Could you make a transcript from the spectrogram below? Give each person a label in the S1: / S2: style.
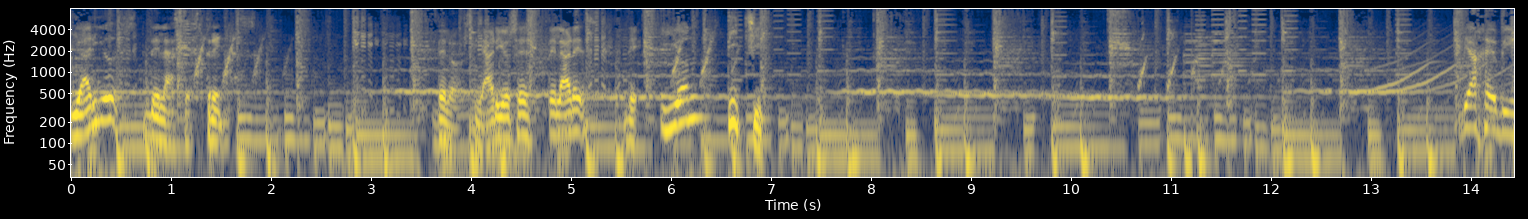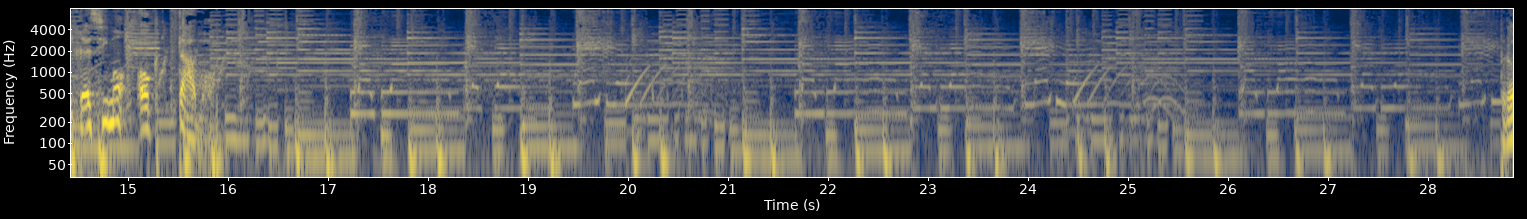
S1: Diarios de las Estrellas. De los diarios estelares de Ion Tichy. Viaje vigésimo octavo.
